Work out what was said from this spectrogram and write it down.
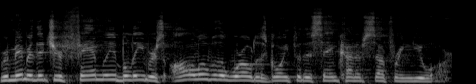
Remember that your family of believers all over the world is going through the same kind of suffering you are.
